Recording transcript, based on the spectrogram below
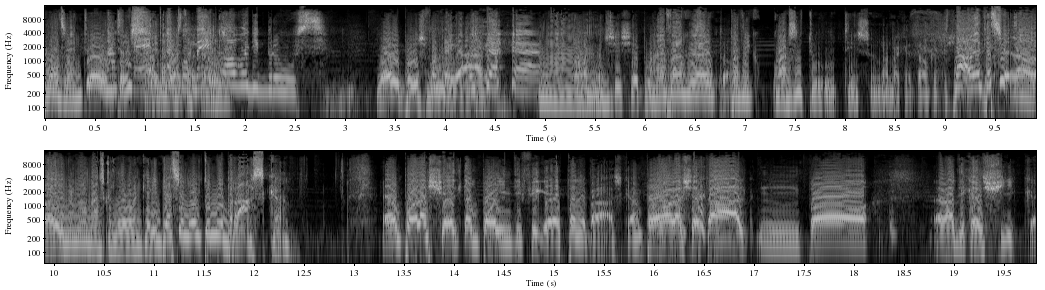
la gente è interessata a Aspetta, com'è nuovo di Bruce? Nuovi Bruce fa cagare Ah, sì sì è me fanno cagare quasi- quasi tutti, insomma. ma perché non capisci No, me piace, no, io non ascoltato anche, mi piace molto Nebraska. È un po' la scelta un po' indie fighetta Nebraska, è un po' la scelta al- un po' radical chic.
